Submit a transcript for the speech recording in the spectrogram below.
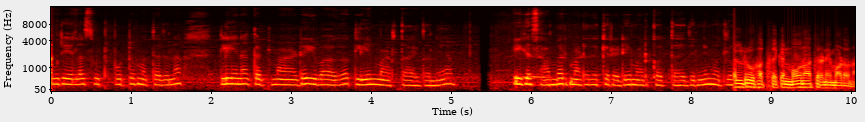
ಸೂರ್ಯ ಎಲ್ಲ ಸುಟ್ಬಿಟ್ಟು ಮತ್ತೆ ಅದನ್ನು ಕ್ಲೀನಾಗಿ ಕಟ್ ಮಾಡಿ ಇವಾಗ ಕ್ಲೀನ್ ಮಾಡ್ತಾ ಇದ್ದಾನೆ. ಈಗ ಸಾಂಬಾರು ಮಾಡೋದಕ್ಕೆ ರೆಡಿ ಮಾಡ್ಕೊತಾ ಇದ್ದೀನಿ. ಮೊದಲು ಎಲ್ಲರೂ ಹತ್ತು ಸೆಕೆಂಡ್ ಮೌನಾಚರಣೆ ಮಾಡೋಣ.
